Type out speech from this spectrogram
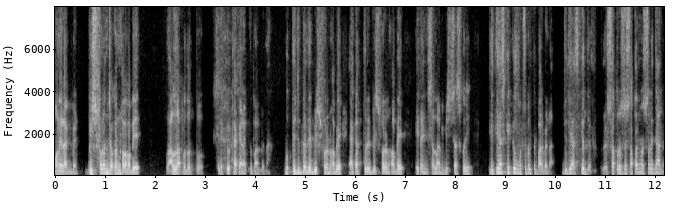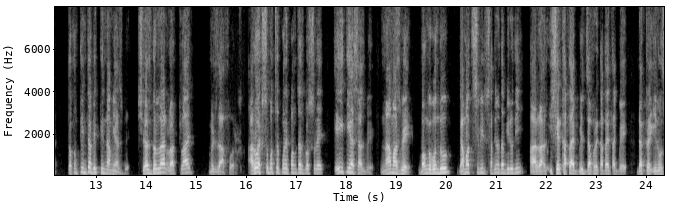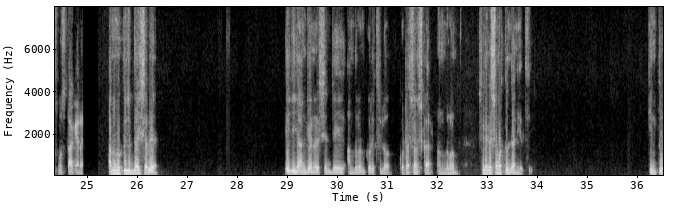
মনে রাখবেন, বিস্ফোরণ যখন হবে, আল্লাহ প্রদত্ত, সেটা কেউ ঠেকায় রাখতে পারবে না। মুক্তিযোদ্ধাদের বিস্ফোরণ হবে, একাত্তরের বিস্ফোরন হবে, এটা ইনশাল্লাহ আমি বিশ্বাস করি। ইতিহাসকে কেউ মুছে ফেলতে পারবে না। যদি আজকে সতেরোশো সাতান্ন সালে যান, তখন তিনটা ব্যক্তির নামই আসবে, সিরাজদৌল্লাহ, লর্ড ক্লাইভ মির্জাফর আরও একশো বছর পরে, পঞ্চাশ বছরে এই ইতিহাস আসবে। নাম আসবে বঙ্গবন্ধু, জামাত শিবির স্বাধীনতা বিরোধী, আর ইসের খাতায়, মির্জাফরের খাতায় থাকবে ডাক্তার ইনুস মুস্তাক এরা আমি মুক্তিযোদ্ধা হিসেবে এই যে ইয়াং জেনারেশন যে আন্দোলন করেছিল, কোটা সংস্কার আন্দোলন, সেটাকে সমর্থন জানিয়েছি। কিন্তু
